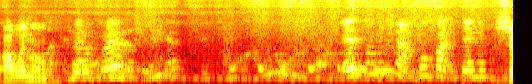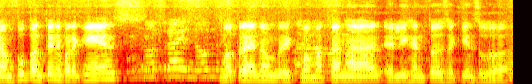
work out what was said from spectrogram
Ah, bueno. Es un shampoo Pantene. Shampoo Pantene, ¿para quién es? No trae nombre. No trae nombre, Mamatana, elija entonces a quién se lo da.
